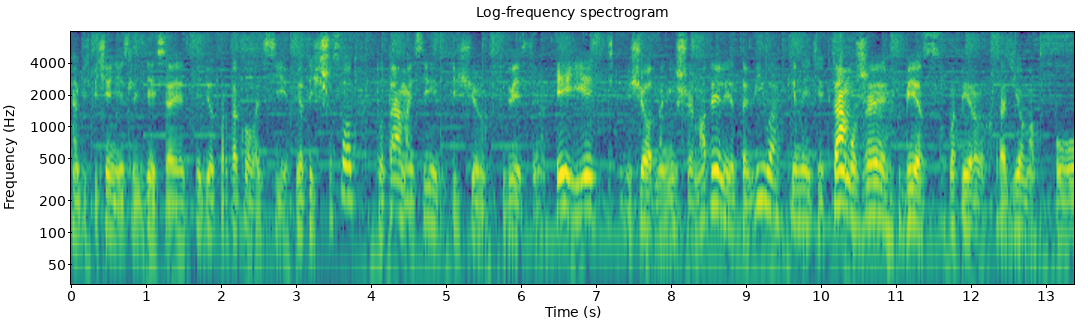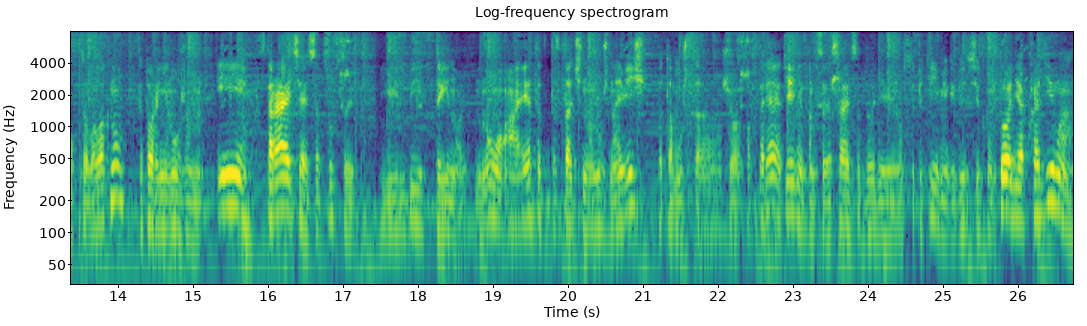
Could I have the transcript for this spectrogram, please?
обеспечении, если здесь идет протокол IC 2600, 500, то там IC 1200. И есть еще одна низшая модель, это Vivo Kinetic. Там уже без, во-первых, разъемов по оптоволокну, который не нужен. И вторая часть отсутствует USB 3.0. Ну, а это достаточно нужная вещь, потому что, еще раз повторяю, тени там совершаются до 95 мегабит в секунду. То необходимо,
